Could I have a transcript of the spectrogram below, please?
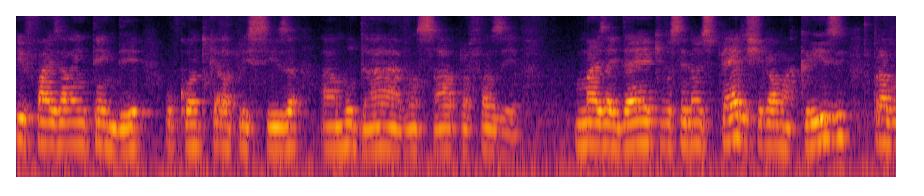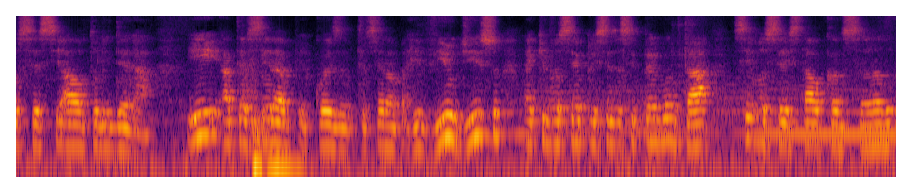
e faz ela entender o quanto que ela precisa mudar, avançar para fazer. Mas a ideia é que você não espere chegar uma crise para você se autoliderar. E a terceira coisa, a terceira review disso é que você precisa se perguntar se você está alcançando,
